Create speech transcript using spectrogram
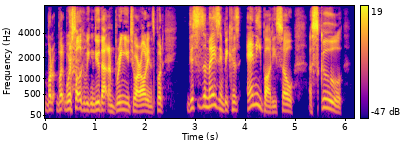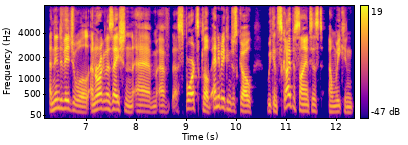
but but we're so lucky we can do that and bring you to our audience. But this is amazing because anybody, so a school, an individual, an organization, um, a, a sports club, anybody can just go. We can Skype a scientist and we can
